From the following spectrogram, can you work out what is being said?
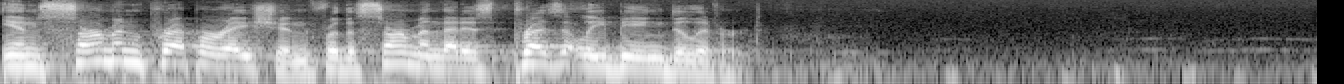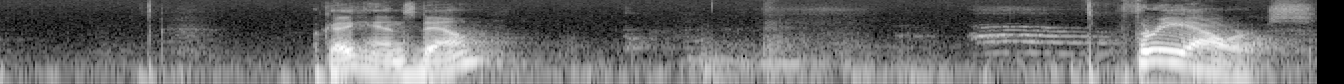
in sermon preparation for the sermon that is presently being delivered. Okay, hands down. Three hours.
